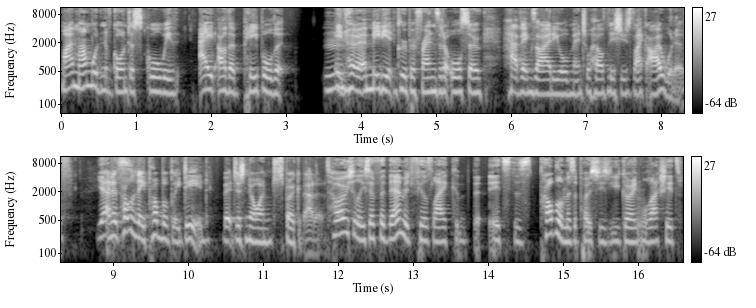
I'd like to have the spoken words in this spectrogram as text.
my mum wouldn't have gone to school with eight other people that in her immediate group of friends that are also have anxiety or mental health issues like I would have. yeah, And it probably they probably did, but just no one spoke about it. Totally. So for them, it feels like it's this problem as opposed to you going, well, actually, it's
